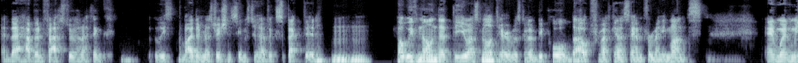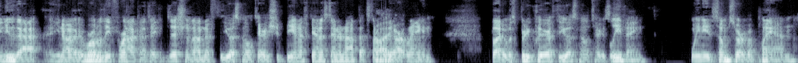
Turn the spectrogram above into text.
That happened faster than I think at least the Biden administration seems to have expected. Mm-hmm. But we've known that the US military was going to be pulled out from Afghanistan for many months. And when we knew that, you know, at World Relief, we're not going to take a position on if the US military should be in Afghanistan or not. That's not right. really our lane. But it was pretty clear if the US military is leaving, we need some sort of a plan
